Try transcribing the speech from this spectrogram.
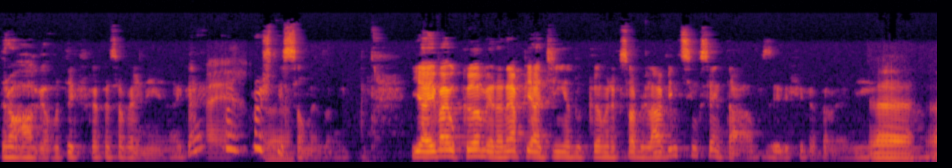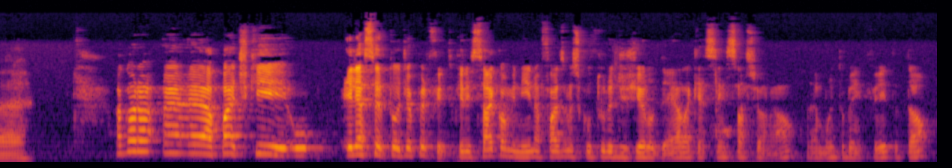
droga, vou ter que ficar com essa velhinha. Aí É, É. prostituição mesmo. amigo. E aí vai o câmera, né? A piadinha do câmera que sobe lá, 25 centavos. E ele fica com a velhinha. É, é. Agora é, é a parte que o- ele acertou o dia perfeito. Que ele sai com a menina, faz uma escultura de gelo dela, que é sensacional, é muito bem feito e tal.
